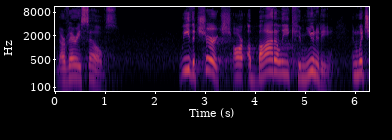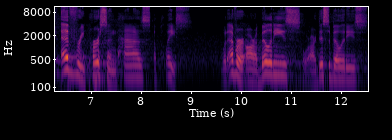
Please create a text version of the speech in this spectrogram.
and our very selves. We, the church, are a bodily community in which every person has a place, whatever our abilities or our disabilities,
